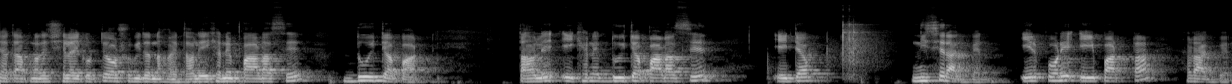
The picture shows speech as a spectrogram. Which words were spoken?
যাতে আপনাদের সেলাই করতে অসুবিধা না হয়। তাহলে এখানে পাড় আছে দুইটা পার্ট তাহলে এইখানে দুইটা পার্ট আছে, এইটা নিচে রাখবেন। এরপরে এই পার্টটা রাখবেন।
